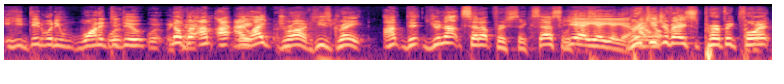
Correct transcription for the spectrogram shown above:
He did what he wanted to do. Wait, wait, no, but I'm, I, I like Jerrod. He's great. I'm, th- you're not set up for success. With Yeah, this. yeah, yeah, yeah. Ricky Gervais is perfect for it.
